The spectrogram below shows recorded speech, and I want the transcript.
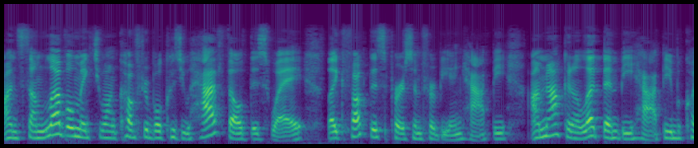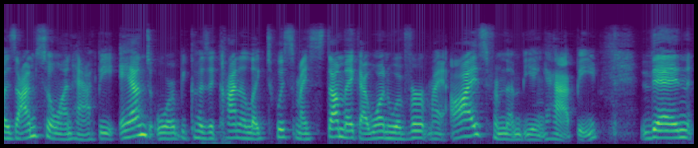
on some level makes you uncomfortable because you have felt this way, like fuck this person for being happy. I'm not to let them be happy because I'm so unhappy and or because it kind of like twists my stomach. I want to avert my eyes from them being happy. Then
